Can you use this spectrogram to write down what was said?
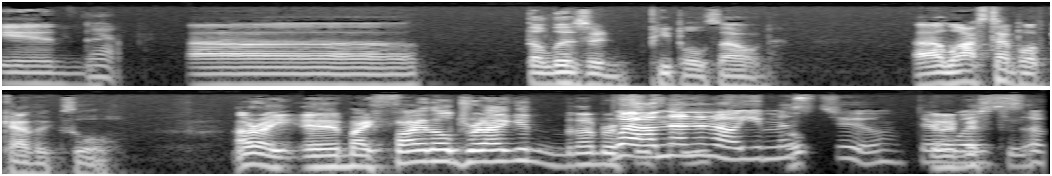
in Yeah. Uh, the Lizard People Zone, uh, Lost Temple of Cazic-Thule. All right, and my final dragon number. well, 15? no, no, no. You missed two. There did I miss was two? a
